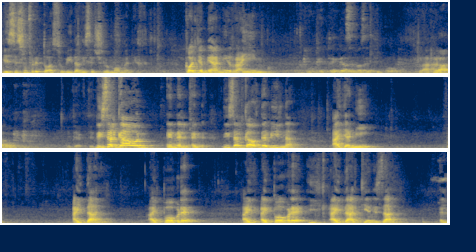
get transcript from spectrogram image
Y ese sufre toda su vida, dice Shlomo Melech. Kol ani raim. Porque aunque tenga, se va a sentir pobre. Claro. Claro. Dice el Gaón, en el, en- dice el Gaón de Vilna, hay ani, hay dal, hay pobre, hay, hay pobre y hay dal. ¿Quién es dal? El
